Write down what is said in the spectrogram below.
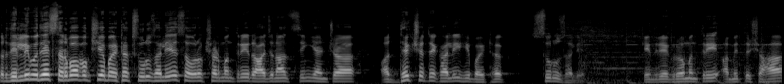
तर दिल्लीमध्ये सर्वपक्षीय बैठक सुरू झाली आहे. संरक्षण मंत्री राजनाथ सिंग यांच्या अध्यक्षतेखाली ही बैठक सुरू झाली आहे. केंद्रीय गृहमंत्री अमित शहा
